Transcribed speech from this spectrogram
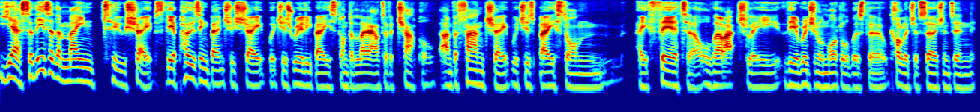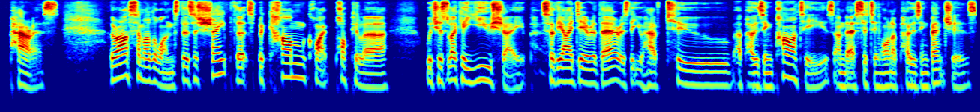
Yeah, so these are the main two shapes the opposing benches shape, which is really based on the layout of a chapel, and the fan shape, which is based on a theatre, although actually the original model was the College of Surgeons in Paris. There are some other ones. There's a shape that's become quite popular, which is like a U shape. So the idea there is that you have two opposing parties and they're sitting on opposing benches.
